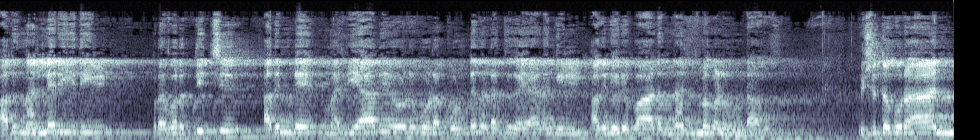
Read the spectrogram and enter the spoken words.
അത് നല്ല രീതിയിൽ പ്രവർത്തിച്ച് അതിന്റെ മര്യാദയോടുകൂടെ കൊണ്ടു നടക്കുകയാണെങ്കിൽ അതിനൊരുപാട് നന്മകളും ഉണ്ടാകും വിശുദ്ധ ഖുർആൻ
